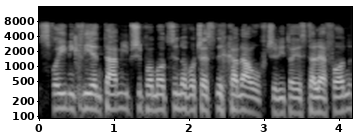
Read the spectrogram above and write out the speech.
swoimi klientami przy pomocy nowoczesnych kanałów, czyli to jest telefon,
